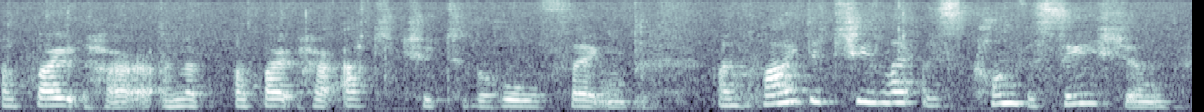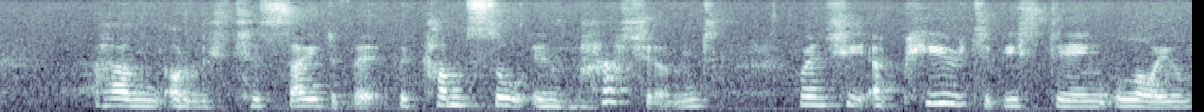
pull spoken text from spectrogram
about her and about her attitude to the whole thing? And why did she let this conversation, um, or at least his side of it, become so impassioned when she appeared to be staying loyal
